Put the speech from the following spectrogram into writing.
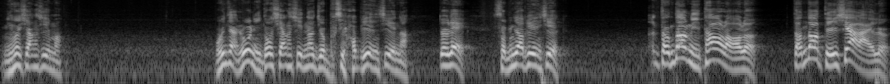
你会相信吗？我跟你讲，如果你都相信，那就不叫骗线了，对不对？什么叫骗线？等到你套牢了，等到跌下来了。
